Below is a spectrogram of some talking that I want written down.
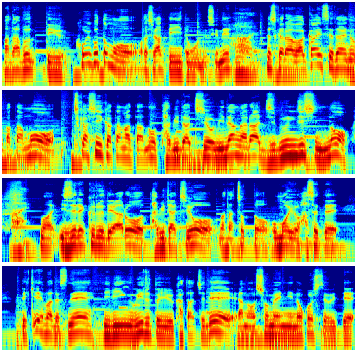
学ぶっていうこういうことも私あっていいと思うんですよね、はい、ですから若い世代の方も近しい方々の旅立ちを見ながら自分自身の、はい、まあ、いずれ来るであろう旅立ちをまたちょっと思いを馳せてできればですねリビングウィルという形であの書面に残しておいて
